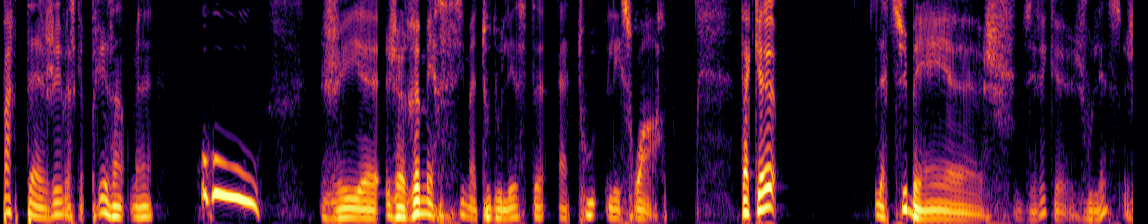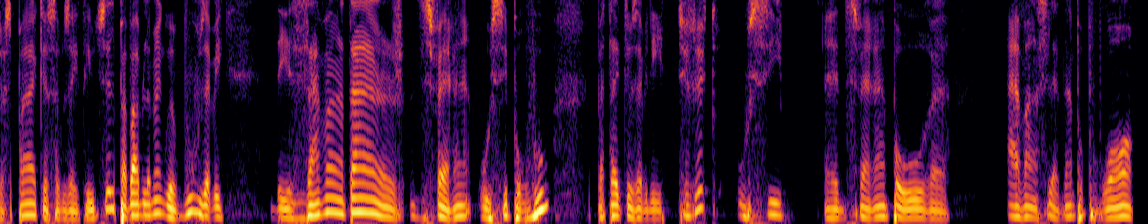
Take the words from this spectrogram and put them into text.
partager parce que présentement, j'ai, euh, je remercie ma to-do list à tous les soirs. Fait que là-dessus, ben, euh, je vous dirais que je vous laisse. J'espère que ça vous a été utile. Probablement que vous, vous avez des avantages différents aussi pour vous. Peut-être que vous avez des trucs aussi euh, différents pour avancer là-dedans, pour pouvoir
